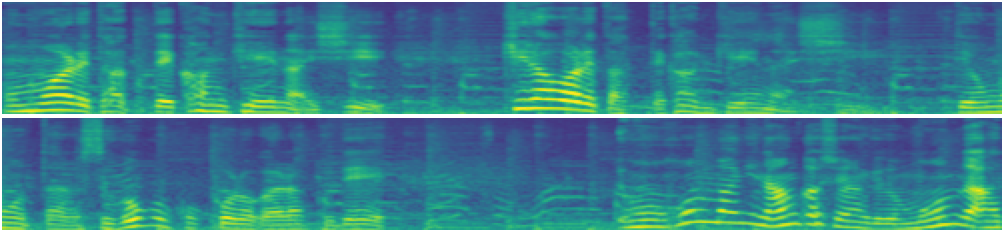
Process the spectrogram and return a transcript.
思われたって関係ないし嫌われたって関係ないしって思ったらすごく心が楽でもうほんまになんか知らんけど問題あっ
